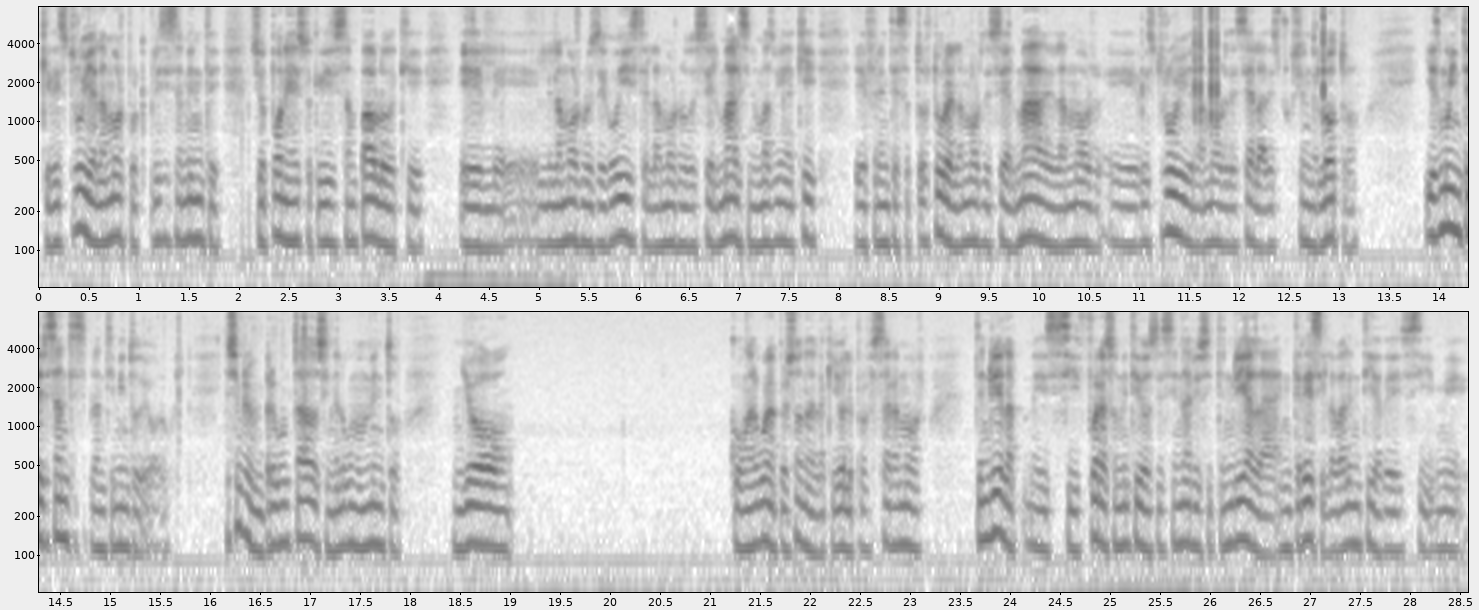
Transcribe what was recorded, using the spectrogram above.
que destruye el amor porque precisamente se opone a esto que dice San Pablo de que el, el, amor no es egoísta, el amor no desea el mal, sino más bien aquí eh, frente a esta tortura el amor desea el mal, el amor eh, destruye, el amor desea la destrucción del otro. Y es muy interesante ese planteamiento de Orwell. Yo siempre me he preguntado si en algún momento yo, con alguna persona a la que yo le profesara amor, tendría la, si fuera sometido a este escenario, si tendría la interés y la valentía de si me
